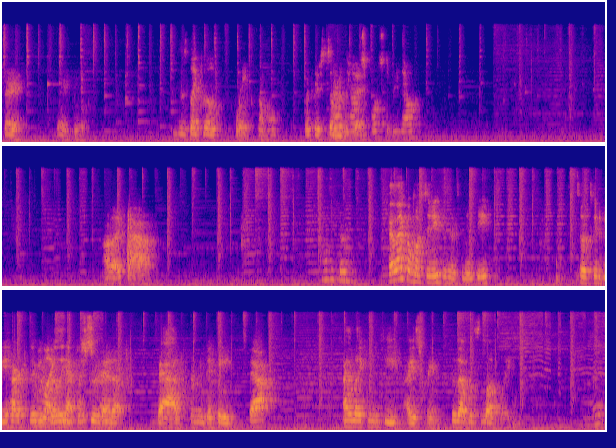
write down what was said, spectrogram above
very, very cool. There's like little flakes almost, but they're still really good. supposed to be though. I like that. That's good. I like almost anything that's minty. So it's gonna be hard, they We would like really have to ice screw that up bad for me to hate that. I like minty ice cream, so that was lovely. Alright,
